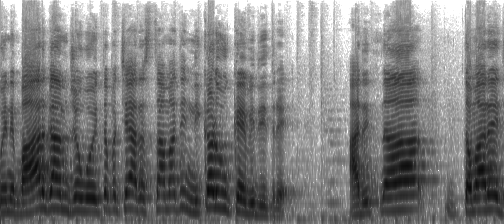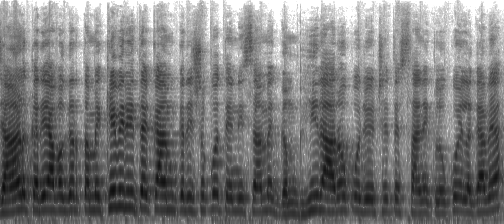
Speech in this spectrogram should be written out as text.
કોઈને બહાર ગામ જવું હોય તો પછી આ રસ્તામાંથી નીકળવું કેવી રીતે? આ રીતના તમારે જાણ કર્યા વગર તમે કેવી રીતે કામ કરી શકો? તેની સામે ગંભીર આરોપો જે છે તે સ્થાનિક લોકોએ લગાવ્યા.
